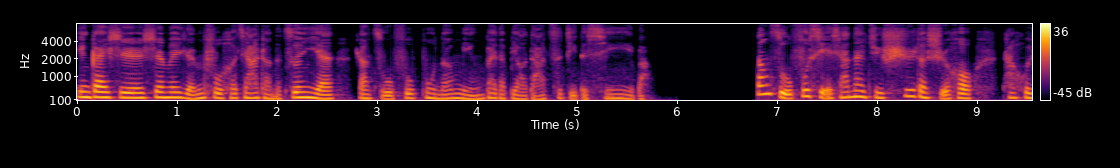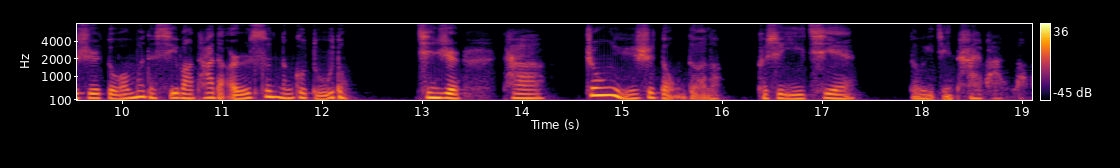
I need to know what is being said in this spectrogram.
应该是身为人父和家长的尊严，让祖父不能明白的表达自己的心意吧。当祖父写下那句诗的时候，他会是多么的希望他的儿孙能够读懂。今日他终于是懂得了，可是，一切都已经太晚了。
